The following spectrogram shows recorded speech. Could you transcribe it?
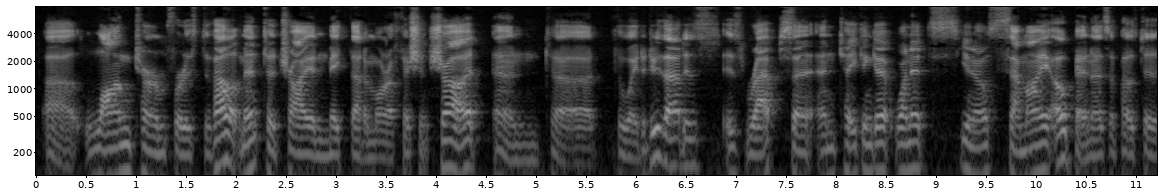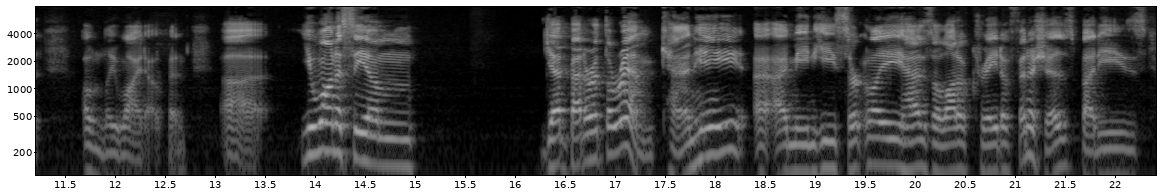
uh, long term for his development to try and make that a more efficient shot. And uh, the way to do that is is reps and, and taking it when it's you know semi open as opposed to only wide open. Uh, you want to see him get better at the rim. Can he? I mean, he certainly has a lot of creative finishes, but he's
